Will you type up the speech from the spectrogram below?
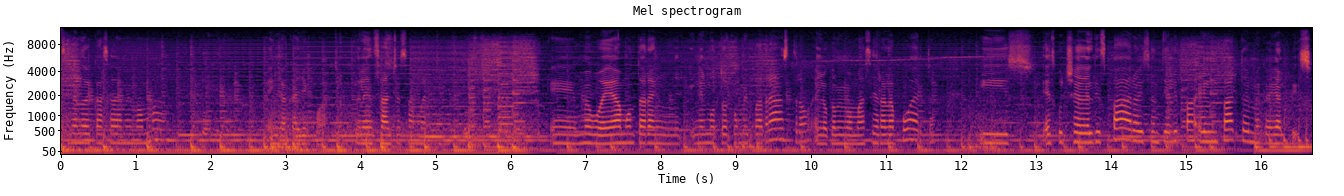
Estaba saliendo de casa de mi mamá en la calle 4, del ensanche San Martín. Eh, me voy a montar en, en el motor con mi padrastro, en lo que mi mamá cierra la puerta. Y escuché el disparo y sentí el, el impacto y me caí al piso.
